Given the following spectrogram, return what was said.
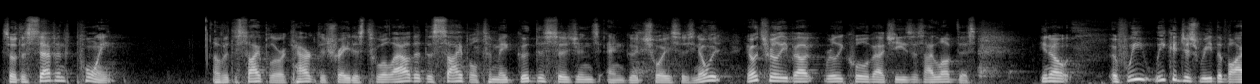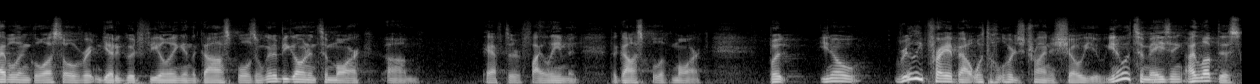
So, the seventh point of a disciple or a character trait is to allow the disciple to make good decisions and good choices. You know what? You know what's really about really cool about Jesus? I love this. You know, if we we could just read the Bible and gloss over it and get a good feeling in the Gospels, and we're going to be going into Mark um, after Philemon, the Gospel of Mark. But you know, really pray about what the Lord's trying to show you. You know what's amazing? I love this.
